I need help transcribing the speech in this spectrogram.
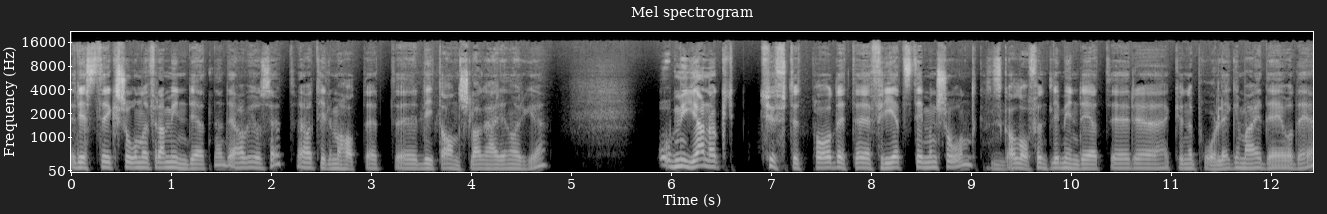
restriksjoner fra myndighetene, det har vi jo sett. Vi har til og med hatt et eh, lite anslag her i Norge. Og mye er nok tuftet på dette frihetsdimensjonen. Mm. Skal offentlige myndigheter eh, kunne pålegge meg det og det?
